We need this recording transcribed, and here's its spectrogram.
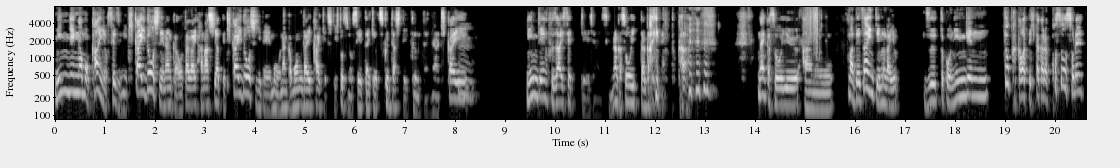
人間がもう関与せずに機械同士でなんかお互い話し合って、機械同士でもうなんか問題解決して一つの生態系を作り出していくみたいな、機う械、ん人間不在設計じゃないですけど、なんかそういった概念とか、なんかそういう、あの、まあ、デザインっていうものがよずっとこう人間と関わってきたからこそ、それ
